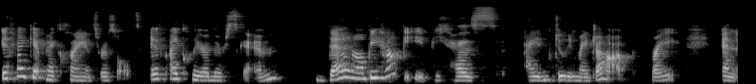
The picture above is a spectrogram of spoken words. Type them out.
if I get my clients results, if I clear their skin, then I'll be happy because I'm doing my job, right? And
